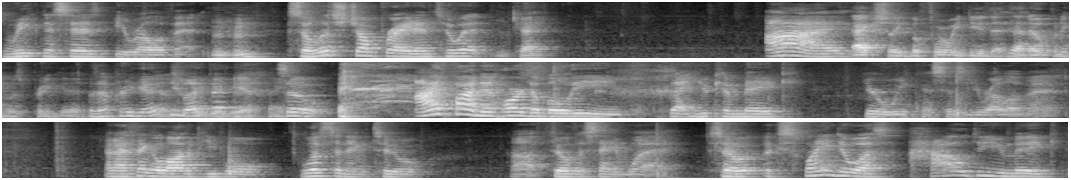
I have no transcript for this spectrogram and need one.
weaknesses irrelevant. Mm-hmm. So let's jump right into it. Okay. I Actually, before we do that, that opening was pretty good. was that pretty good. That you like that? good, yeah, thank so I find it hard to believe that you can make your weaknesses irrelevant, and I think a lot of people listening to uh, feel the same way. So explain to us how do you make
